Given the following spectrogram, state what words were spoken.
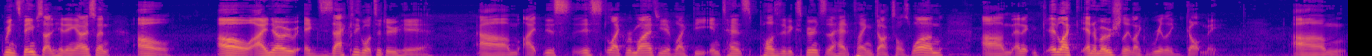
Gwyn's theme started hitting. And I just went, oh, oh, I know exactly what to do here. Um, I this this like reminds me of like the intense positive experiences I had playing Dark Souls One. Um, and it, it like and emotionally like really got me. Um,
